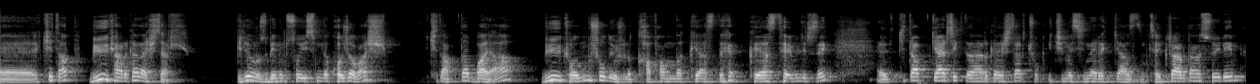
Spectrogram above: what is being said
Ee, kitap büyük arkadaşlar. Biliyorsunuz benim soy isim Kocabaş. Kitapta bayağı büyük olmuş oluyor. Şöyle kafamda kıyasla, kıyaslayabilirsek. Evet, kitap gerçekten arkadaşlar çok içime sinerek yazdım. Tekrardan söyleyeyim.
